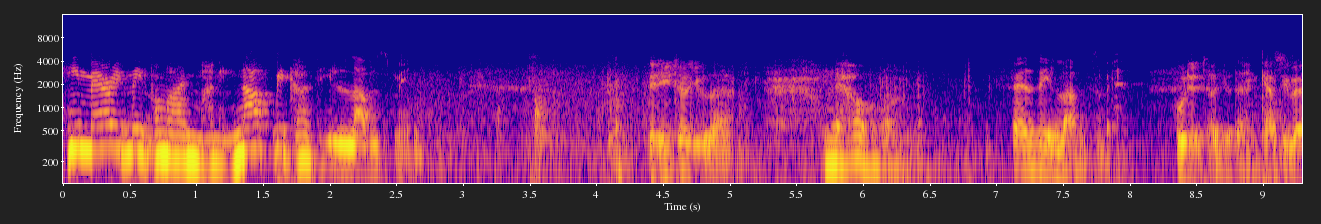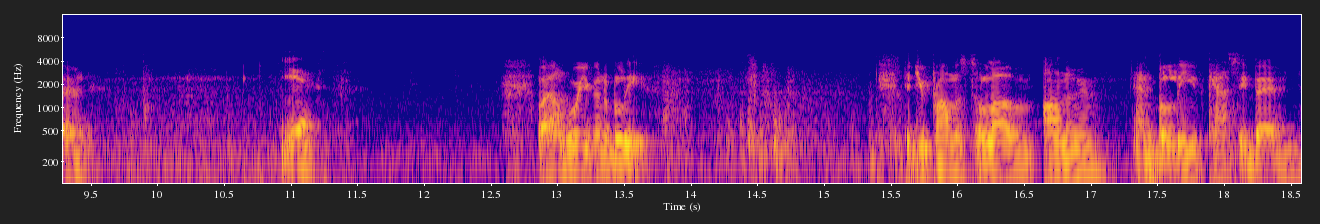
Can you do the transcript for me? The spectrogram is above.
he married me for my money, not because he loves me. Did he tell you that? No. He says he loves me. Who did tell you that? Cassie Baird? Yes. Well, who are you going to believe? Did you promise to love, honor, and believe Cassie Baird?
